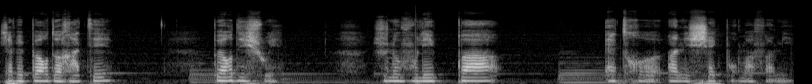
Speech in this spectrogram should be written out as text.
J'avais peur de rater, peur d'échouer. Je ne voulais pas être un échec pour ma famille.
